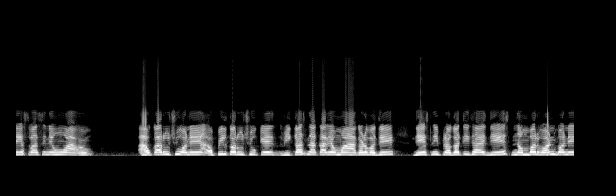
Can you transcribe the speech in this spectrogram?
દેશવાસીને હું આવકારું છું અને અપીલ કરું છું કે વિકાસના કાર્યોમાં આગળ વધે, દેશની પ્રગતિ થાય, દેશ નંબર વન બને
